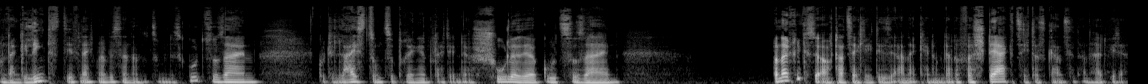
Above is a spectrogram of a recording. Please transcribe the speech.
Und dann gelingt es dir vielleicht mal ein bisschen, also zumindest gut zu sein, gute Leistung zu bringen, vielleicht in der Schule sehr gut zu sein. Und dann kriegst du auch tatsächlich diese Anerkennung. Dadurch verstärkt sich das Ganze dann halt wieder.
